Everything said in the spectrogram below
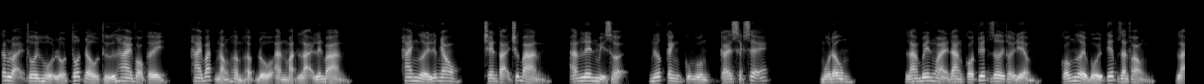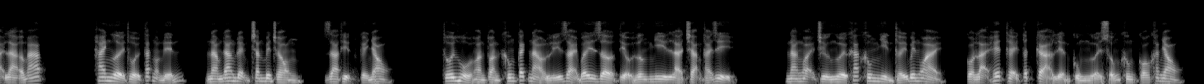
Các loại thôi hổ lột tốt đầu thứ hai vỏ cây, hai bát nóng hầm hập đồ ăn mặt lại lên bàn hai người lướt nhau, chen tại trước bàn, ăn lên mì sợi, nước canh cũng uống, cái sạch sẽ. Mùa đông. Làm bên ngoài đang có tuyết rơi thời điểm, có người bồi tiếp gian phòng, lại là ấm áp. Hai người thổi tắt ngọn nến, nằm đang đệm chăn bên trong, da thịt kề nhau. Thôi hổ hoàn toàn không cách nào lý giải bây giờ tiểu hương nhi là trạng thái gì. Nàng ngoại trừ người khác không nhìn thấy bên ngoài, còn lại hết thể tất cả liền cùng người sống không có khác nhau.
